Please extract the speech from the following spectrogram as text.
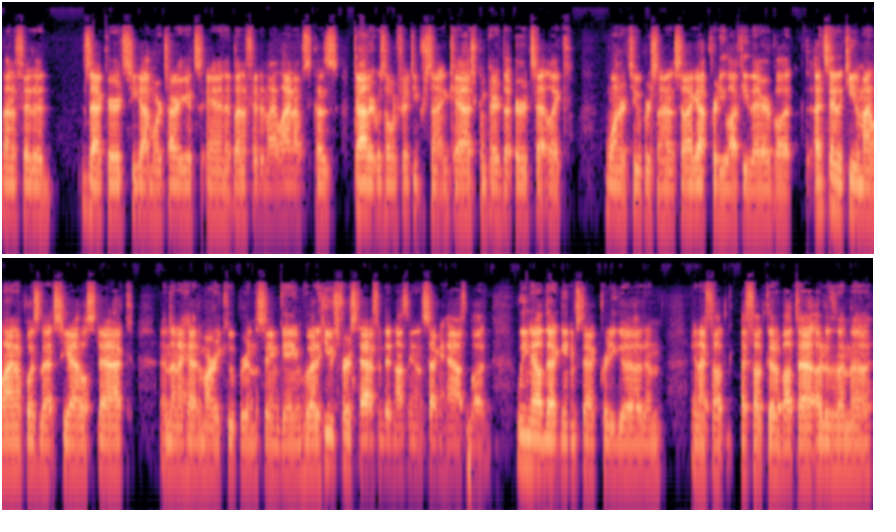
benefited Zach Ertz. He got more targets, and it benefited my lineups because Goedert was over 50% in cash compared to Ertz at like one or two percent. So I got pretty lucky there. But I'd say the key to my lineup was that Seattle stack. And then I had Amari Cooper in the same game, who had a huge first half and did nothing in the second half. But we nailed that game stack pretty good, and and I felt I felt good about that. Other than the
